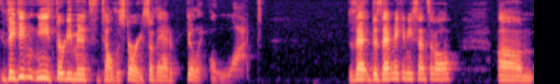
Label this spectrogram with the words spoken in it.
They didn't need thirty minutes to tell the story, so they had to fill it a lot. Does that does that make any sense at all? Um,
